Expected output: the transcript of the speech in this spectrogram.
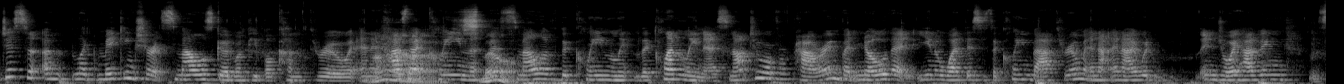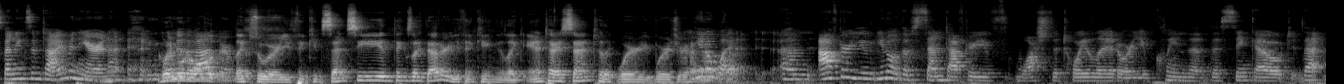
Just um, like making sure it smells good when people come through and it ah, has that ah, clean smell. the smell. of the clean the cleanliness not too overpowering but know that you know what this is a clean bathroom and, and I would enjoy having spending some time in here and, mm-hmm. and going to the bathroom. The, like, so are you thinking scentsy and things like that? Or are you thinking like anti scent? Like, where where's your head? You know what? Um, after you you know the scent after you've washed the toilet or you've cleaned the, the sink out that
